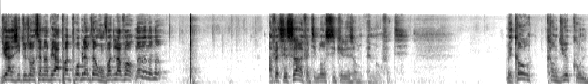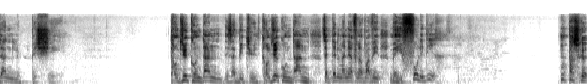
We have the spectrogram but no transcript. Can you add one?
Dieu agit toujours, ça n'a pas de problème, on va de l'avant. Non, non, non, non. En fait, c'est ça, effectivement, aussi que les hommes aiment, en fait. Mais quand, quand Dieu condamne le péché, quand Dieu condamne des habitudes, quand Dieu condamne certaines manières de ne pas vivre, mais il faut les dire. Parce que,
